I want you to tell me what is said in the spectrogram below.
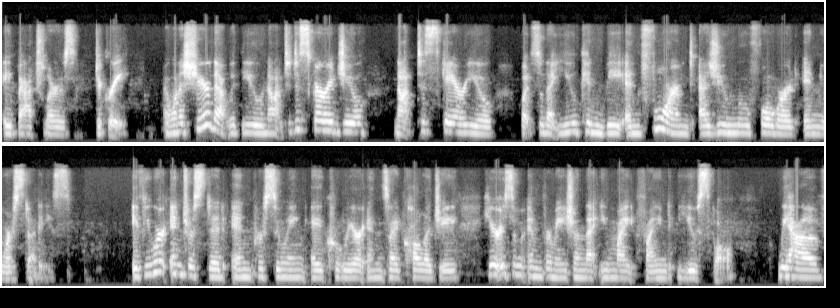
a bachelor's degree. I want to share that with you, not to discourage you, not to scare you, but so that you can be informed as you move forward in your studies. If you are interested in pursuing a career in psychology, here is some information that you might find useful. We have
